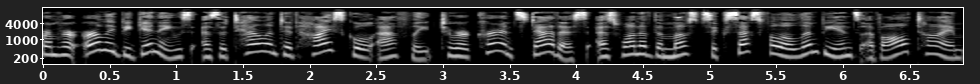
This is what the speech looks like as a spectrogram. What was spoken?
From her early beginnings as a talented high school athlete to her current status as one of the most successful Olympians of all time,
